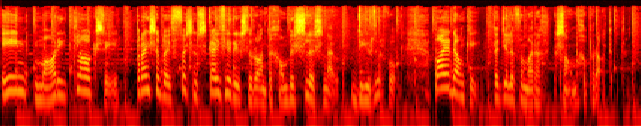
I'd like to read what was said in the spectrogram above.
En Marie Clark sê, pryse by vis en skyfie restaurante gaan beslis nou duurder word. Baie dankie dat julle vanmiddag saam gepraat het.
